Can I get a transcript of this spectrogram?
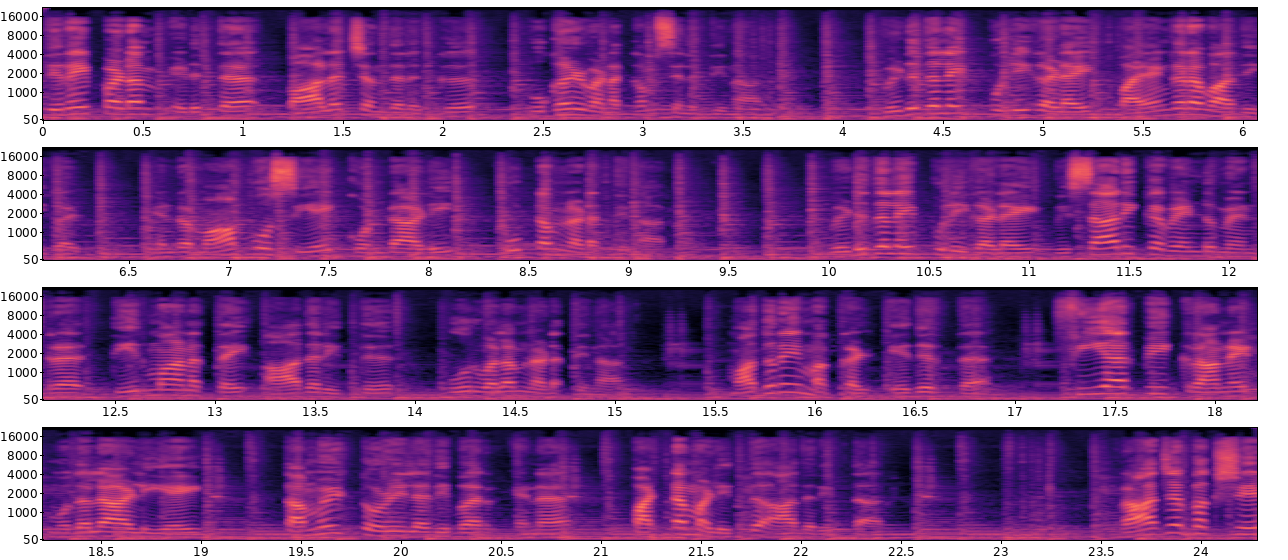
திரைப்படம் எடுத்த பாலச்சந்தருக்கு புகழ் வணக்கம் செலுத்தினார். விடுதலை புலிகளை பயங்கரவாதிகள் என்ற மாப்போசியை கொண்டாடி கூட்டம் நடத்தினார். விடுதலை புலிகளை விசாரிக்க வேண்டும் என்ற தீர்மானத்தை ஆதரித்து ஊர்வலம் நடத்தினார். மதுரை மக்கள் எதிர்த்த பிஆர்பி கிரானைட் முதலாளியை தமிழ் தொழிலதிபர் என பட்டமளித்து ஆதரித்தார். ராஜபக்சே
